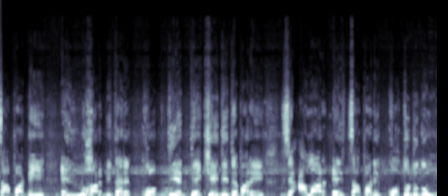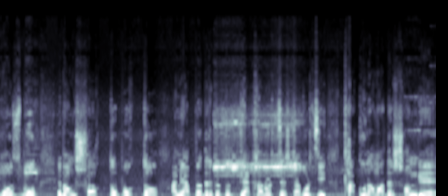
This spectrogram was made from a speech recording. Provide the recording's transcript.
চাপাটি এই লোহার ভিতরে কোপ দিয়ে দেখিয়ে দিতে পারি যে আমার এই চাপাটি কতটুকু মজবুত এবং শক্তপোক্ত, আমি আপনাদেরকে একটু দেখানোর চেষ্টা করছি। থাকুন আমাদের সঙ্গে।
